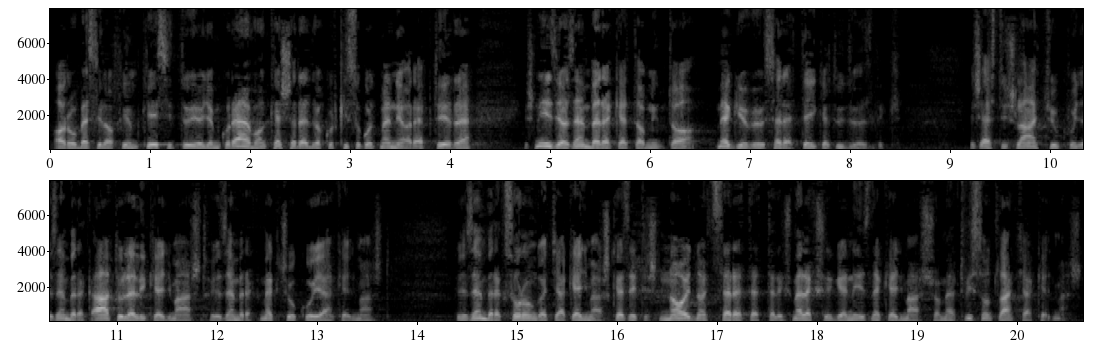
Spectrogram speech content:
Arról beszél a film készítője, hogy amikor el van keseredve, akkor kiszokott menni a reptérre, és nézi az embereket, amint a megjövő szeretteiket üdvözlik. És ezt is látjuk, hogy az emberek átölelik egymást, hogy az emberek megcsókolják egymást, hogy az emberek szorongatják egymás kezét, és nagy-nagy szeretettel és melegséggel néznek egymásra, mert viszont látják egymást.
